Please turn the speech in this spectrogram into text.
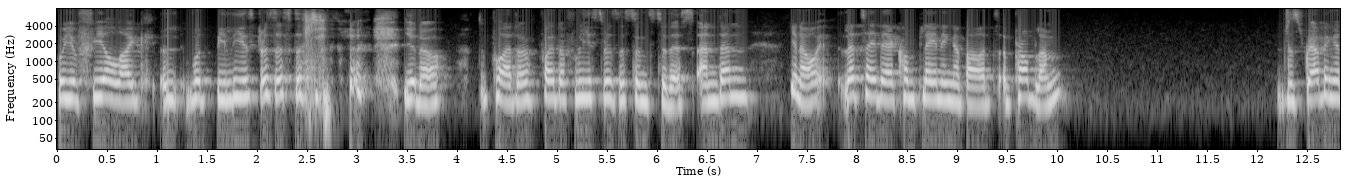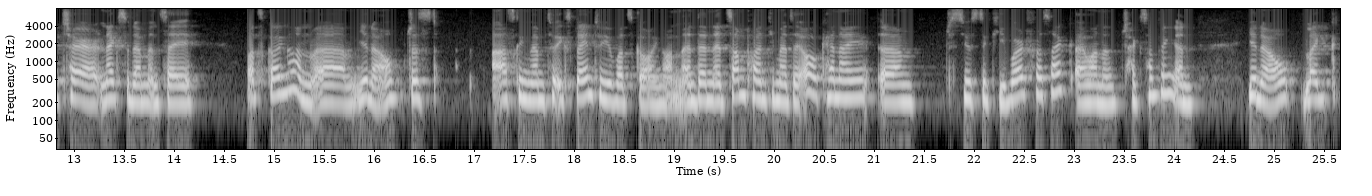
who you feel like would be least resistant, you know, the point of, point of least resistance to this. And then, you know, let's say they're complaining about a problem, just grabbing a chair next to them and say, what's going on? Um, you know, just asking them to explain to you what's going on. And then at some point you might say, oh, can I um, just use the keyword for a sec? I want to check something. And, you know, like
